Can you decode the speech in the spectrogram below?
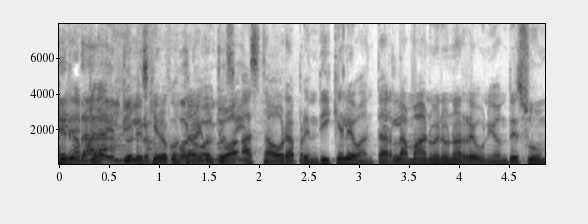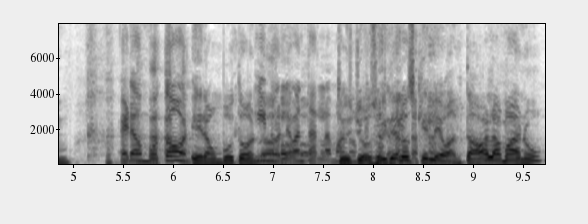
abierta. cámara. el Yo les quiero contar algo. Yo así. hasta ahora aprendí que levantar la mano en una reunión de Zoom Era un botón. era un botón. Y no levantar la mano. Entonces yo soy de los que levantaba la mano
